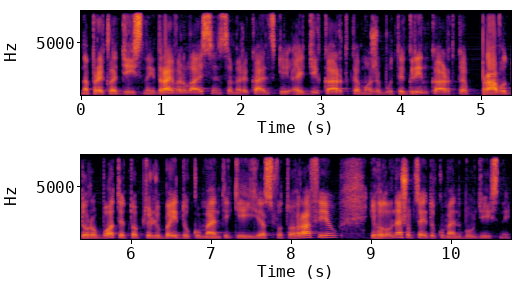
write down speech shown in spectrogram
наприклад, дійсний драйвер лайсенс американський, ID-картка, може бути грін-картка, право до роботи, тобто будь-який документ, який є з фотографією, і головне, щоб цей документ був дійсний.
